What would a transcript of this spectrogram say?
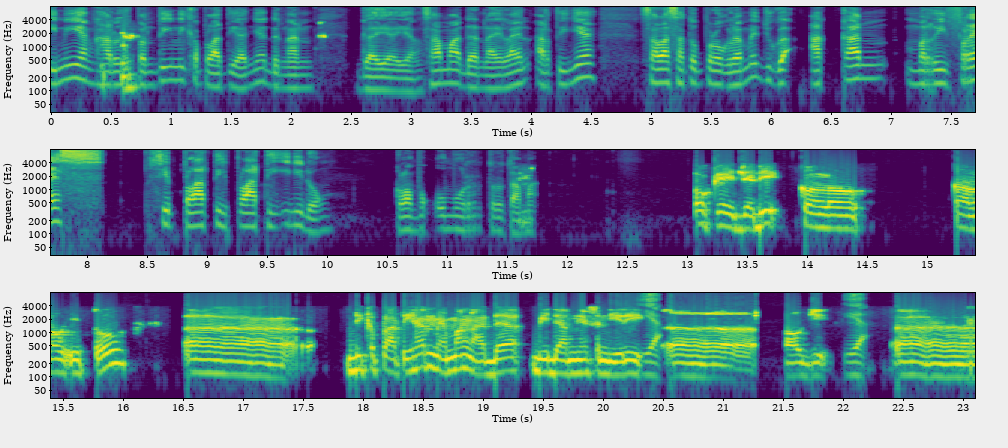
ini yang harus penting nih kepelatihannya dengan gaya yang sama dan lain-lain. Artinya salah satu programnya juga akan merefresh si pelatih-pelatih ini dong, kelompok umur terutama. oke jadi kalau kalau itu eh, di kepelatihan memang ada bidangnya sendiri Iya. eh, Ogi Iya. Eh,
